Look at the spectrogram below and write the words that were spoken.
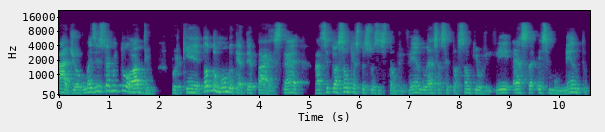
Ah, Diogo, mas isso é muito óbvio, porque todo mundo quer ter paz, né? A situação que as pessoas estão vivendo, essa situação que eu vivi, essa esse momento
